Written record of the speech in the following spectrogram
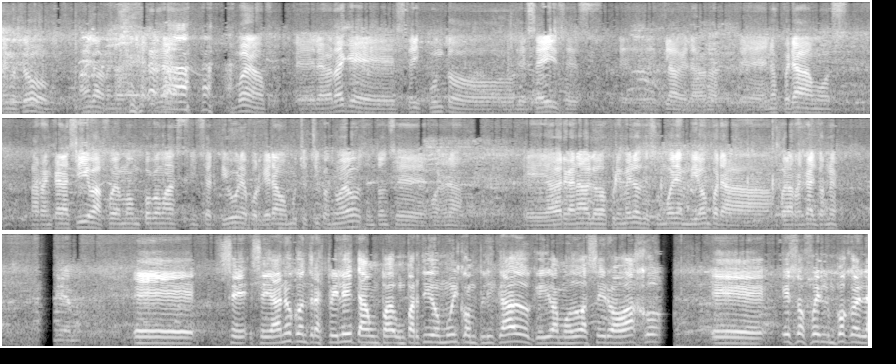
Vengo yo. Nada. Bueno, eh, la verdad que 6 puntos de 6 es eh, clave, la verdad. Eh, no esperábamos arrancar así, va, fue un poco más incertidumbre porque éramos muchos chicos nuevos, entonces, bueno, nada. Eh, haber ganado los dos primeros es un buen envión para, para arrancar el torneo. Eh, se, ganó contra Espeleta, un, pa- un partido muy complicado, que íbamos 2 a 0 abajo. Eh, ¿Eso fue un poco el,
